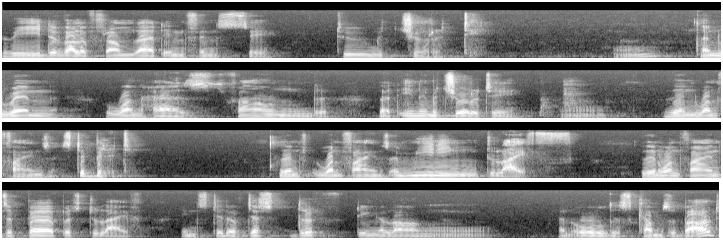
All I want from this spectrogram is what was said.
we develop from that infancy to maturity. Hmm? And when one has found that inner maturity, hmm, then one finds stability then one finds a meaning to life. Then one finds a purpose to life instead of just drifting along. And all this comes about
